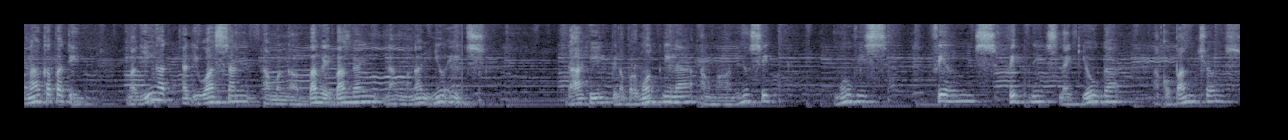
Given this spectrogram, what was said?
Mga kapatid, mag-ingat at iwasan ang mga bagay-bagay ng mga New Age dahil pinopromote nila ang mga music, movies, films, fitness like yoga, acupunctures,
